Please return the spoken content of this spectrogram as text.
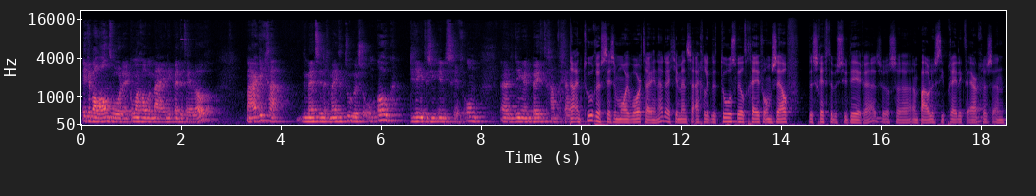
ik heb alle antwoorden en kom maar gewoon bij mij en ik ben de theoloog. Maar ik ga de mensen in de gemeente toerusten om ook die dingen te zien in de schrift. Om eh, die dingen beter te gaan begrijpen. Nou, en toerust is een mooi woord daarin, hè? dat je mensen eigenlijk de tools wilt geven om zelf de schrift te bestuderen. Hè? Zoals eh, een Paulus die predikt ergens en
